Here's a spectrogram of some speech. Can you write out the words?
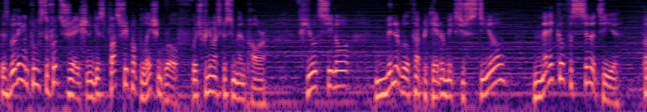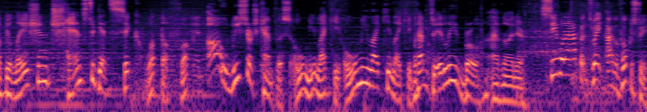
This building improves the food situation and gives plus 3 population growth, which pretty much gives you manpower. Fuel silo. Mineral fabricator makes you steel. Medical facility. Population, chance to get sick. What the fuck? Oh, research campus. Oh, me likey. Oh, me likey, likey. What happened to Italy? Bro, I have no idea. See what happens. Wait, I have a focus tree.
